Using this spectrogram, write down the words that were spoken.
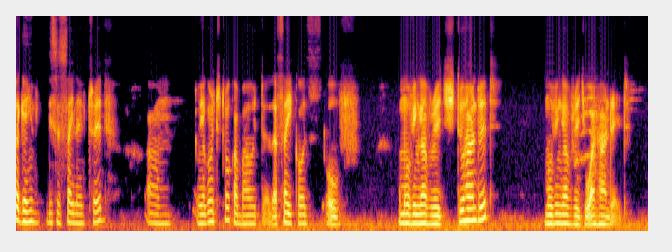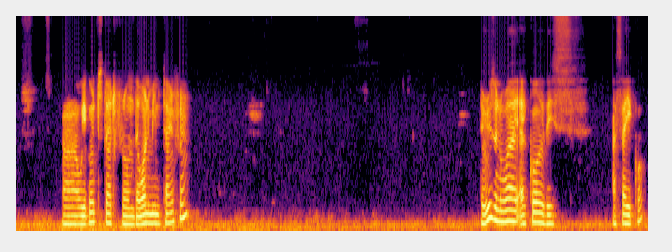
again this is silent trade um, we are going to talk about the cycles of moving average 200 moving average 100 uh, we are going to start from the one minute time frame. The reason why I call this a cycle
